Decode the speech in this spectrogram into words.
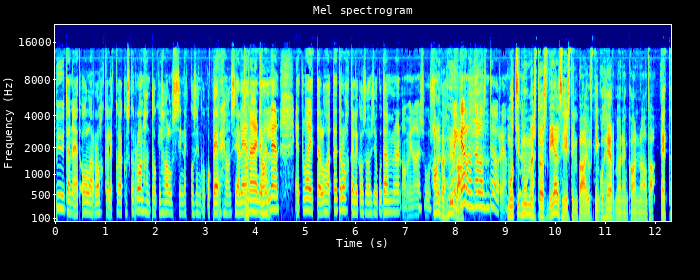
pyytäneet olla rohkelikkoja, koska Ronhan toki halusi sinne, kun sen koko perhe on siellä ja näin Totta. edelleen, että laittelu, että rohkelikos olisi joku tämmöinen ominaisuus. Aika hyvä. kerran tällaisen teorian. Mutta sitten mun mielestä olisi vielä siistimpää just niin kuin Hermionen kannalta, että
